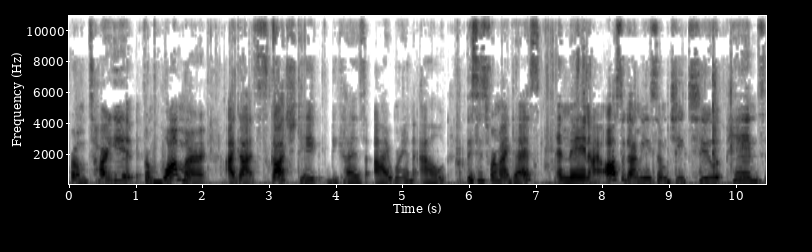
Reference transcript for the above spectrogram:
from Target. From Walmart, I got scotch tape because I ran out. This is for my desk. And then I also got me some G2 pens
